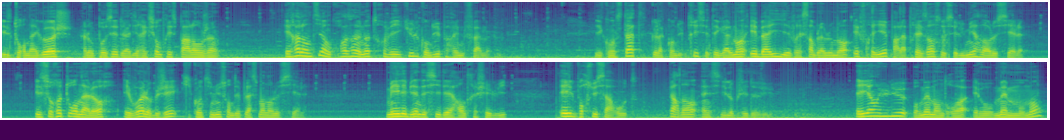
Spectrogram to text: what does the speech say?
Il tourne à gauche, à l'opposé de la direction prise par l'engin, et ralentit en croisant un autre véhicule conduit par une femme. Il constate que la conductrice est également ébahie et vraisemblablement effrayée par la présence de ces lumières dans le ciel. Il se retourne alors et voit l'objet qui continue son déplacement dans le ciel. Mais il est bien décidé à rentrer chez lui, et il poursuit sa route, perdant ainsi l'objet de vue. Ayant eu lieu au même endroit et au même moment,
